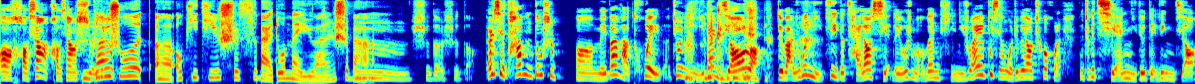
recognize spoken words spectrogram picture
哦，好像好像是。你刚说呃，OPT 是四百多美元，是吧？嗯，是的，是的。而且他们都是呃没办法退的，就是你 一旦交了，对吧？如果你自己的材料写的有什么问题，你说哎不行，我这个要撤回来，那这个钱你就得另交，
